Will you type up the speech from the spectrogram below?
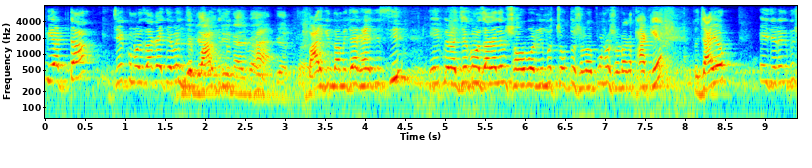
পেয়ারটা যে কোনো জায়গায় যাবেন যে বার কিন্তু হ্যাঁ বার কিন্তু আমি দেখাই দিচ্ছি। এই পেয়ার যে কোনো জায়গায় যাবেন সর্বনিম্ন চোদ্দোশো টাকা পনেরোশো টাকা থাকে। তো যাই হোক এই যেটা কিন্তু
